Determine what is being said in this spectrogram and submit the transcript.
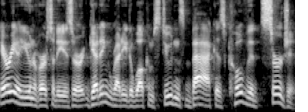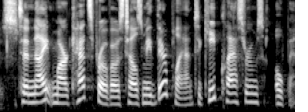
Area universities are getting ready to welcome students back as COVID surges. Tonight, Marquette's provost tells me their plan to keep classrooms open.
